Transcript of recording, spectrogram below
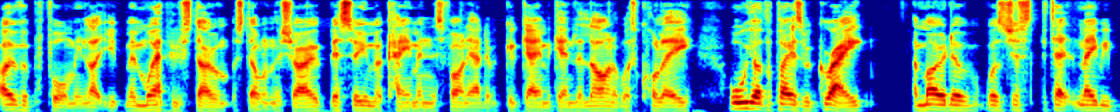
overperforming. Like Mwepu stole stolen the show. Bissouma came in and has finally had a good game again. Lallana was quality. All the other players were great. And Moder was just pote- maybe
